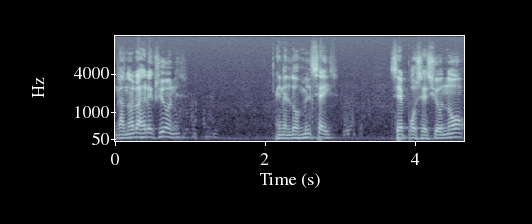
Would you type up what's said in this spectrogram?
ganó las elecciones en el 2006, se posesionó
